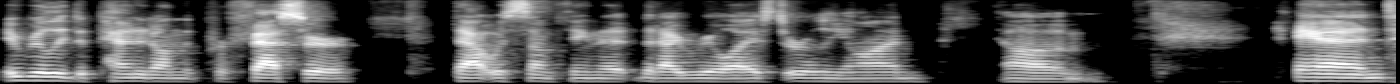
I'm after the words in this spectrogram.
It really depended on the professor. That was something that that I realized early on. Um, and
